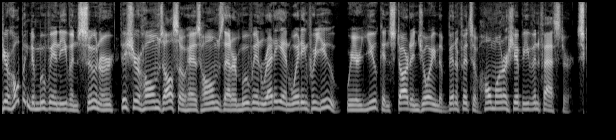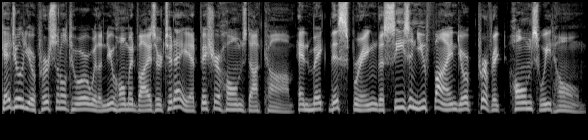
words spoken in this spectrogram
you're hoping to move in even sooner, Fisher Homes also has homes that are move in ready and waiting for you, where you can start enjoying the benefits of homeownership even faster. Schedule your personal tour with a new home advisor today at FisherHomes.com and make this spring the season you find your perfect home sweet home.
